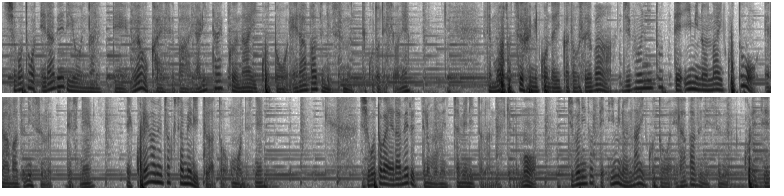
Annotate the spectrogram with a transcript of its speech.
仕事を選べるようになるって裏を返せばやりたくないことを選ばずに済むってことですよね。でもう一つ踏み込んだ言い方をすれば自分にとって意味のないことを選ばずに済むですね。でこれがめちゃくちゃメリットだと思うんですね。仕事が選べるってのもめっちゃメリットなんですけども自分にとって意味のないことを選ばずに済む。これ絶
